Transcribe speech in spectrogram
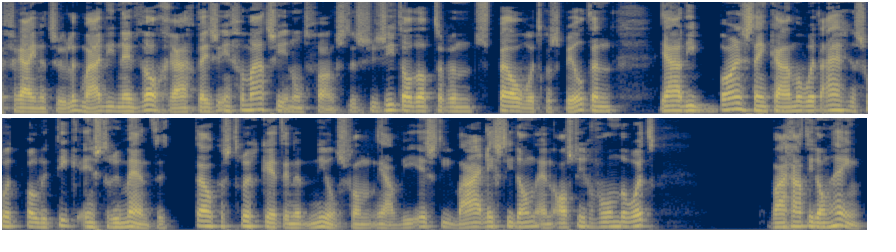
vrij natuurlijk, maar die neemt wel graag deze informatie in ontvangst. Dus u ziet al dat er een spel wordt gespeeld. En ja, die Barnsteinkamer wordt eigenlijk een soort politiek instrument. Het telkens terugkeert in het nieuws van ja, wie is die, waar is die dan? En als die gevonden wordt, waar gaat hij dan heen?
